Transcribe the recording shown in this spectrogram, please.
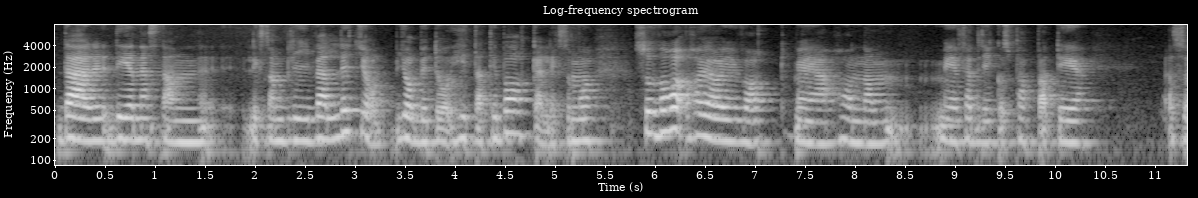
där det nästan liksom blir väldigt jobb, jobbigt att hitta tillbaka. Liksom. Och så var, har jag ju varit med honom, med Federicos pappa, att det Alltså,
